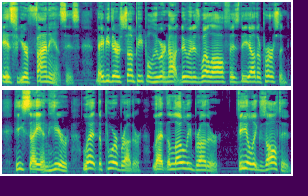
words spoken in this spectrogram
is your finances. Maybe there's some people who are not doing as well off as the other person. He's saying here, let the poor brother, let the lowly brother feel exalted.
